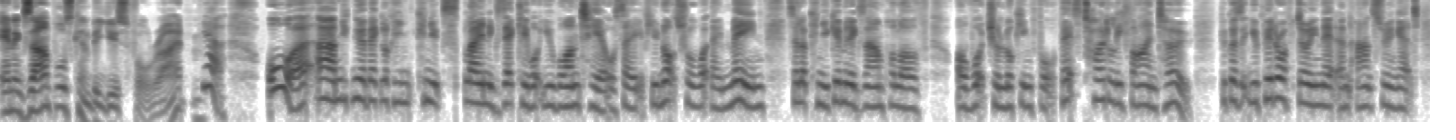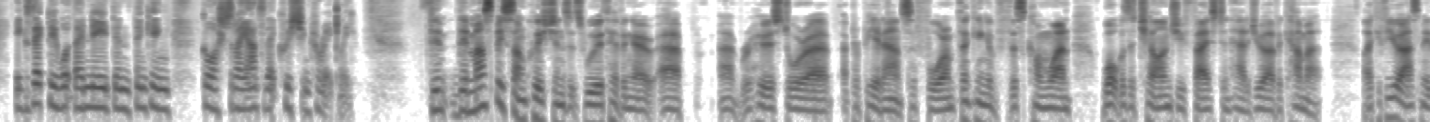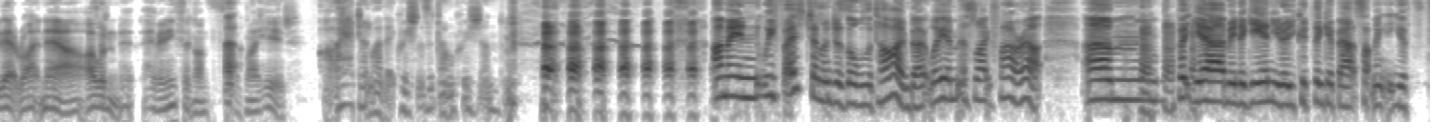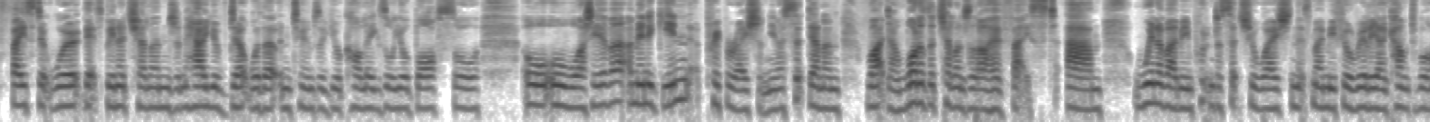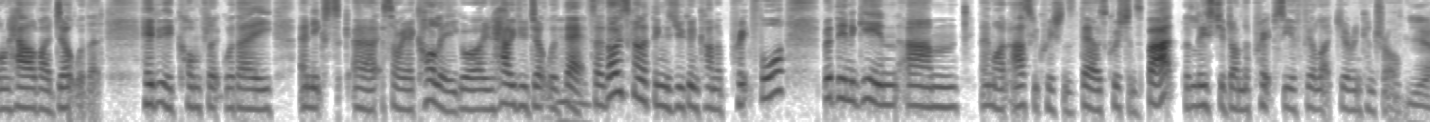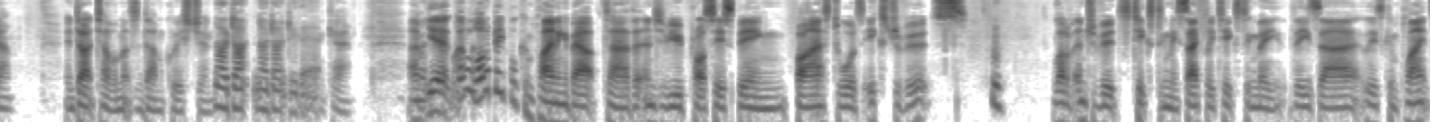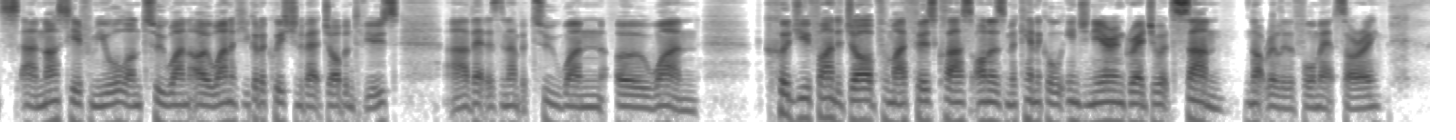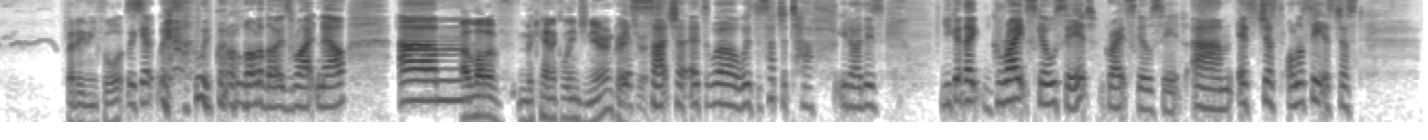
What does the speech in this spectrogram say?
And examples can be useful, right? Yeah. Or um, you can go back, look, can you explain exactly what you want here? Or say, if you're not sure what they mean, say, look, can you give me an example of, of what you're looking for? That's totally fine too, because you're better off doing that and answering it exactly what they need than thinking, gosh, did I answer that question correctly? There, there must be some questions it's worth having a, a, a rehearsed or a, a prepared answer for. I'm thinking of this common one what was a challenge you faced and how did you overcome it? Like, if you asked me that right now, I wouldn't have anything on top uh, of my head. I don't like that question. It's a dumb question. I mean, we face challenges all the time, don't we? And it's like far out. Um, but yeah, I mean, again, you know, you could think about something that you've faced at work that's been a challenge and how you've dealt with it in terms of your colleagues or your boss or, or, or whatever. I mean, again, preparation, you know, sit down and write down what is the challenge that I have faced? Um, when have I been put into a situation that's made me feel really uncomfortable and how have I dealt with it? Have you had conflict with a, an ex, uh, sorry, a colleague or how have you dealt with that? So those kind of things you can kind of prep for. But then again, um, they might ask you questions, those questions, but at least you've done the prep so you feel like you're in control. Yeah. And don't tell them it's a dumb question. No, don't, no, don't do that. Okay. Um, yeah, got a lot of people complaining about uh, the interview process being biased towards extroverts. Hmm. A lot of introverts texting me, safely texting me these uh, these complaints. Uh, nice to hear from you all on 2101. If you've got a question about job interviews, uh, that is the number 2101. Could you find a job for my first class honours mechanical engineering graduate son? Not really the format, sorry. But any thoughts? We get we've got a lot of those right now. Um, a lot of mechanical engineering graduates. It's such a it's well, it's such a tough. You know, there's you get that great skill set, great skill set. Um, it's just honestly, it's just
